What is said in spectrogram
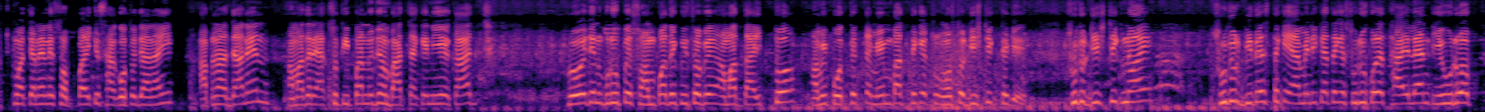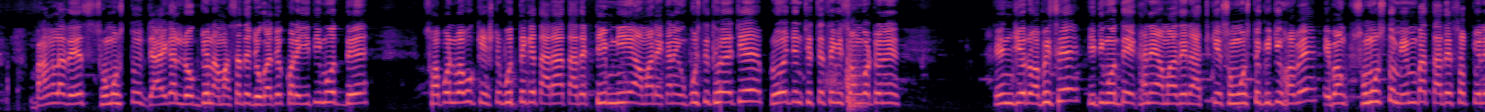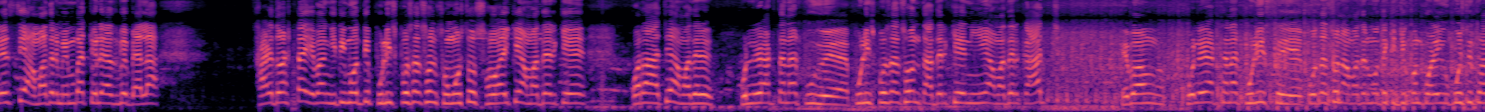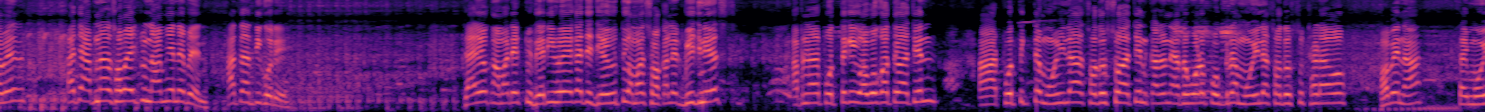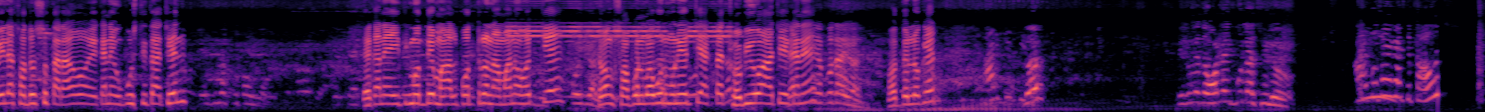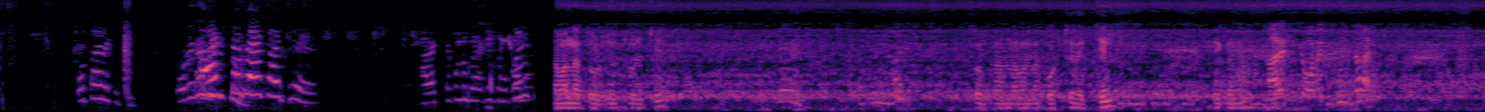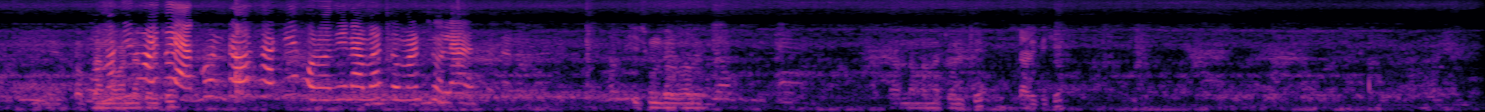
রাজকুমার চ্যানেলে সবাইকে স্বাগত জানাই। আপনারা জানেন, আমাদের একশো তিপ্পান্ন জন বাচ্চাকে নিয়ে কাজ প্রয়োজন গ্রুপের সম্পাদক হিসেবে আমার দায়িত্ব। আমি প্রত্যেকটা মেম্বার থেকে, সমস্ত ডিস্ট্রিক্ট থেকে। শুধু ডিস্ট্রিক্ট নয় সুদূর বিদেশ থেকে, আমেরিকা থেকে শুরু করে থাইল্যান্ড, ইউরোপ, বাংলাদেশ, সমস্ত জায়গার লোকজন আমার সাথে যোগাযোগ করে। ইতিমধ্যে স্বপনবাবু কেষ্টপুর থেকে তারা তাদের টিম নিয়ে আমার এখানে উপস্থিত হয়েছে। প্রয়োজন স্বেচ্ছাসেবী সংগঠনের এনজিওর অফিসে ইতিমধ্যে এখানে আমাদের আজকে সমস্ত কিছু হবে এবং সমস্ত মেম্বার তাদের সব চলে এসছে। আমাদের মেম্বার চলে আসবে বেলা সাড়ে দশটায় এবং ইতিমধ্যে পুলিশ প্রশাসন সমস্ত সবাইকে আমাদেরকে করা আছে। আমাদের কোলেরহাট থানার পুলিশ প্রশাসন তাদেরকে নিয়ে আমাদের কাজ এবং কোলেরহাট থানার পুলিশ প্রশাসন আমাদের মধ্যে কিছুক্ষণ পরেই উপস্থিত হবেন আচ্ছা আপনারা সবাই একটু নামিয়ে নেবেন হাতাহাতি করে। যাই হোক, আমার একটু দেরি হয়ে গেছে, যেহেতু আমার সকালের বিজনেস আপনারা প্রত্যেকেই অবগত আছেন। আর প্রত্যেকটা মহিলা সদস্য আছেন কারণ এত বড় প্রোগ্রাম মহিলা সদস্য ছাড়াও হবে না। তাই মহিলা সদস্য তারাও এখানে উপস্থিত আছেন। এখানে ইতিমধ্যে মালপত্র নামানো হচ্ছে এবং স্বপনবাবুর মনে হচ্ছে একটা ছবিও আছে এখানে ভদ্রলোকের। এগুলো তো অনেকগুলো ছিল। আর কোথায় গেছে পাউচ? সব রান্না বান্না করছে দেখছেন? এখানে। সব সুন্দর কোনোদিন বান্না হয়তো চলছে এক ঘন্টাও থাকে কোনোদিন আবার তোমার চলে আসে। কি সুন্দরভাবে রান্না বান্না চলছে চারিদিকে।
